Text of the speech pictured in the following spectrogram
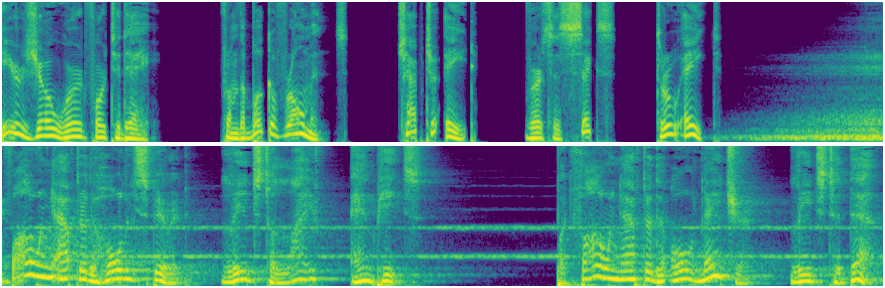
Here's your word for today from the book of Romans, chapter 8, verses 6 through 8. Following after the Holy Spirit leads to life and peace. But following after the old nature leads to death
